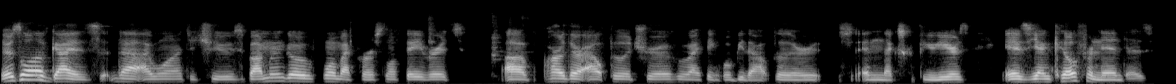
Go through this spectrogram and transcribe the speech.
There's a lot of guys that I wanted to choose, but I'm going to go with one of my personal favorites. Uh, part of their outfielder trio, who I think will be the outfielder in the next few years, is Yanquiel Fernandez.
